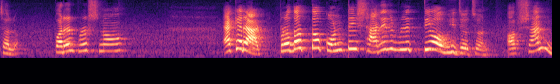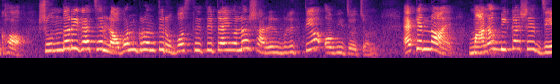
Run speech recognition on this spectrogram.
চলো, পরের প্রশ্ন। একের আট, প্রদত্ত কোনটি শারীরবৃত্তীয় অভিযোজন? অপশান ঘ সুন্দরী গাছে লবণ গ্রন্থির উপস্থিতিটাই হলো শারীরবৃত্তীয় অভিযোজন। একের নয়, মানব বিকাশের যে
